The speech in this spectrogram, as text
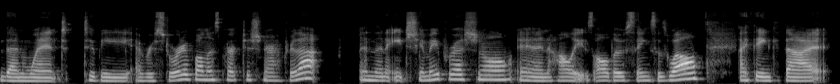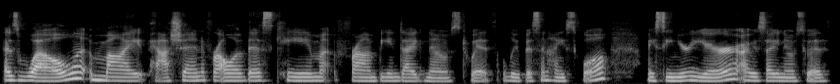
then went to be a restorative wellness practitioner after that. And then an HTMA professional and Holly's all those things as well. I think that as well, my passion for all of this came from being diagnosed with lupus in high school. My senior year, I was diagnosed with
